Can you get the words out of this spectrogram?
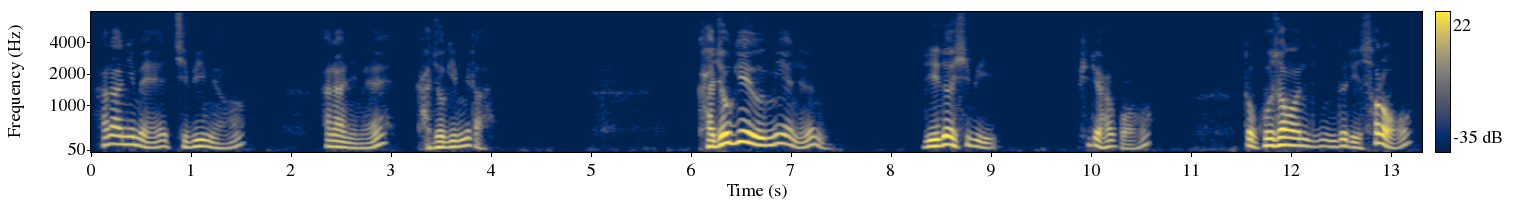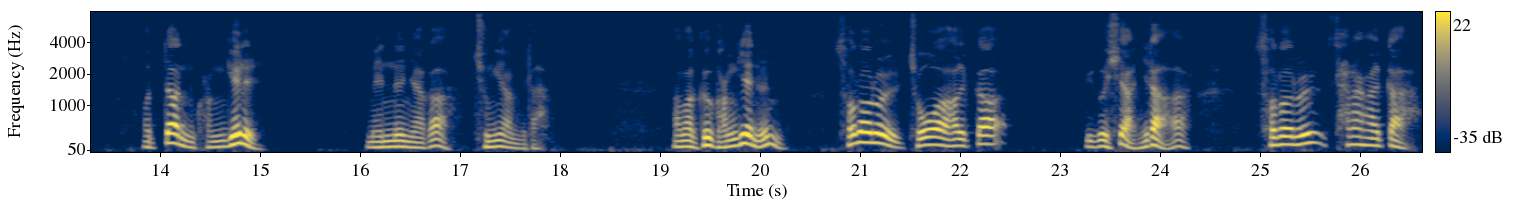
하나님의 집이며 하나님의 가족입니다. 가족의 의미에는 리더십이 필요하고 또 구성원들이 서로 어떠한 관계를 맺느냐가 중요합니다. 아마 그 관계는 서로를 좋아할까 이것이 아니라 서로를 사랑할까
